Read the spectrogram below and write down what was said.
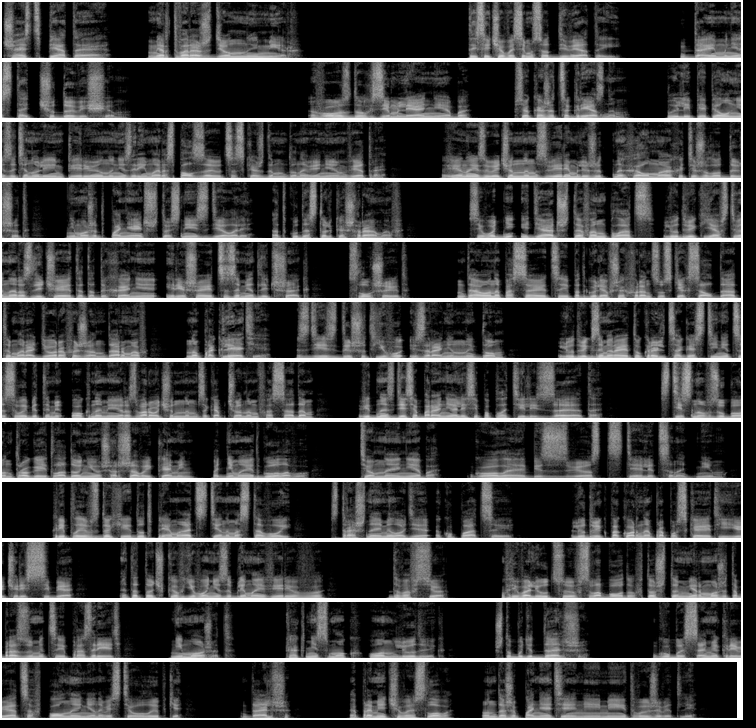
Часть пятая. Мертворожденный мир. 1809. Дай мне стать чудовищем. Воздух, земля, небо. Все кажется грязным. Пыль и пепел не затянули империю, но незримо расползаются с каждым дуновением ветра. Вена изувеченным зверем лежит на холмах и тяжело дышит. Не может понять, что с ней сделали, откуда столько шрамов. Сегодня, идя от Штефанплац, Людвиг явственно различает это дыхание и решается замедлить шаг. Слушает. Да, он опасается и подгулявших французских солдат, и мародеров, и жандармов, но проклятие. Здесь дышит его израненный дом. Людвиг замирает у крыльца гостиницы с выбитыми окнами и развороченным закопченным фасадом. Видно, здесь оборонялись и поплатились за это. Стиснув зубы, он трогает ладонью шершавый камень, поднимает голову. Темное небо, Голая, без звезд, стелется над ним. Хриплые вздохи идут прямо от стены мостовой. Страшная мелодия оккупации. Людвиг покорно пропускает ее через себя. Это точка в его незыблемой вере в... Да во все. В революцию, в свободу, в то, что мир может образумиться и прозреть. Не может. Как не смог он, Людвиг? Что будет дальше? Губы сами кривятся в полной ненависти улыбки. Дальше? Опрометчивое слово. Он даже понятия не имеет, выживет ли.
